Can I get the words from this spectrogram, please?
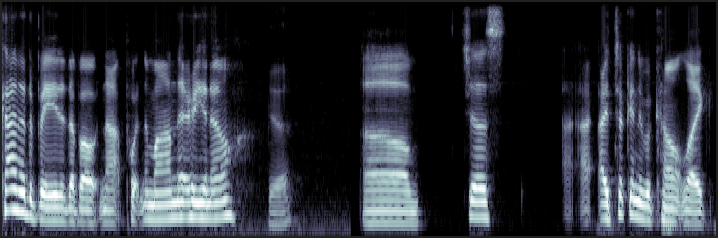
Kind of debated about not putting him on there, you know. Yeah. Um, just I, I took into account like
